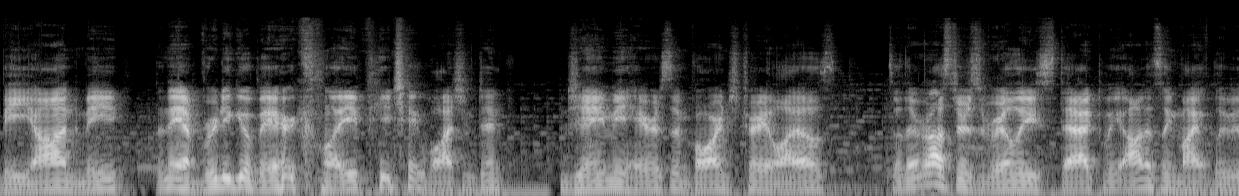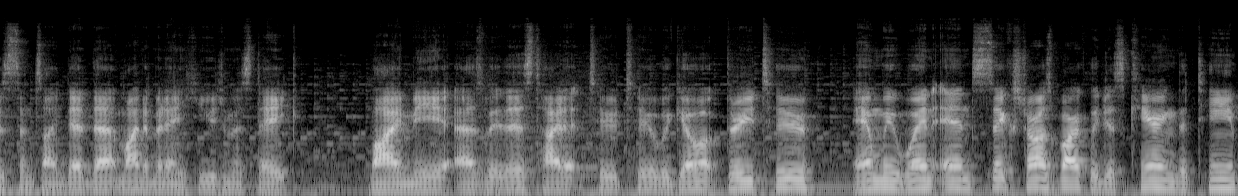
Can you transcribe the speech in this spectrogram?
beyond me. Then they have Rudy Gobert, Klay, PJ Washington, Jamie, Harrison Barnes, Trey Lyles. So their roster is really stacked. We honestly might lose since I did that. Might have been a huge mistake by me as we, it is tied at 2-2. We go up 3-2 and we win in 6. Charles Barkley just carrying the team.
